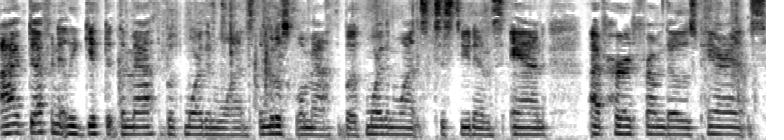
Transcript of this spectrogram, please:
I've definitely gifted the math book more than once, the middle school math book more than once to students. And I've heard from those parents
